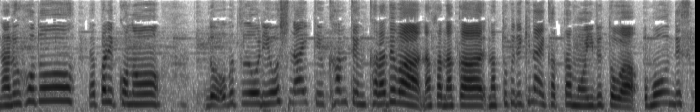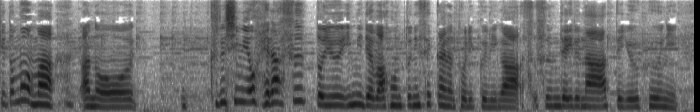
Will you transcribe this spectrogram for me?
なるほど。やっぱりこの動物を利用しないっていう観点からではなかなか納得できない方もいるとは思うんですけども、まあ、あの、苦しみを減らすという意味では本当に世界の取り組みが進んでいるなっていうふうに思います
